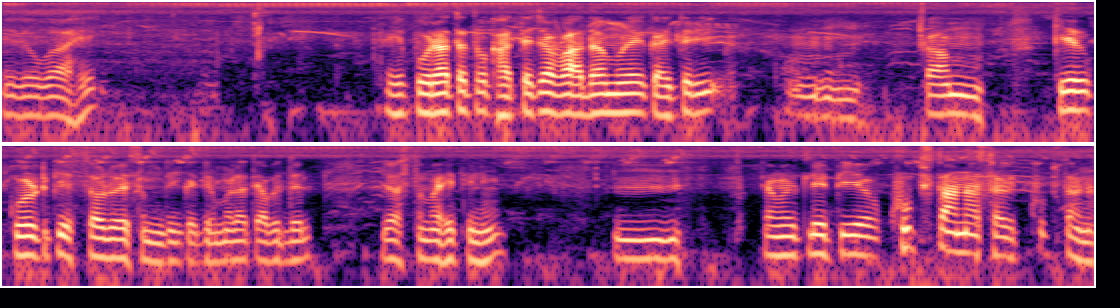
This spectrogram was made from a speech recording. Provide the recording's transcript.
हे दोघं आहे. हे पुरातत्व खात्याच्या वादामुळे काहीतरी काम के कोर्ट केस चालू आहे समथिंग काहीतरी. मला त्याबद्दल जास्त माहिती नाही. त्यामुळे इथले ते खूप स्थानं असावीत खूप स्थानं.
